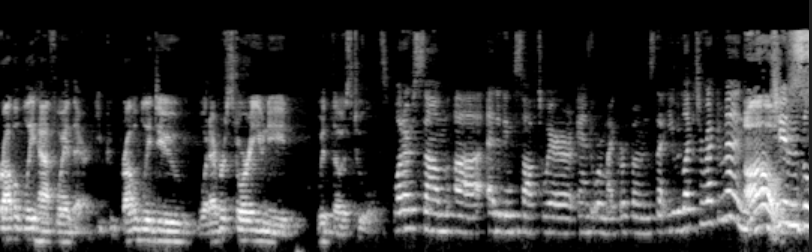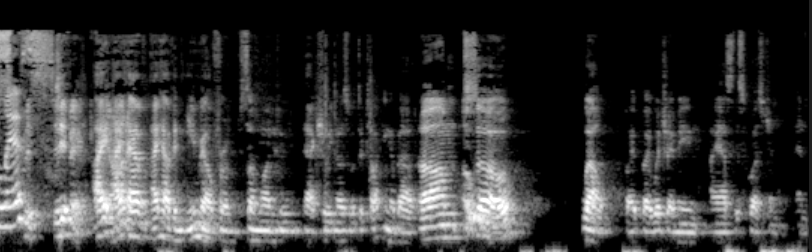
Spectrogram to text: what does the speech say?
probably halfway there. You can probably do whatever story you need with those tools. What are some uh, editing software and or microphones that you would like to recommend? Oh, Jim's list. Specific. I, I have I have an email from someone who actually knows what they're talking about. Um, Oh. so, well, by, by which I mean I asked this question and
